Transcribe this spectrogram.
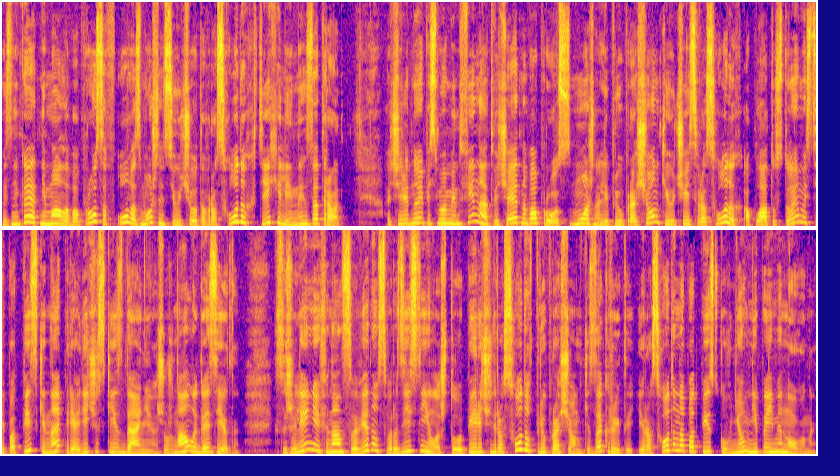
возникает немало вопросов о возможности учета в расходах тех или иных затрат, Очередное письмо Минфина отвечает на вопрос, можно ли при упрощенке учесть в расходах оплату стоимости подписки на периодические издания, журналы, газеты. К сожалению, финансовое ведомство разъяснило, что перечень расходов при упрощенке закрытый и расходы на подписку в нем не поименованы.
